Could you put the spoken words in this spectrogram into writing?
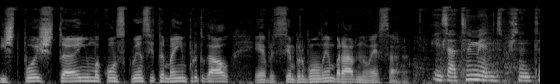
Isto depois tem uma consequência também em Portugal. É sempre bom lembrar, não é, Sara? Exatamente. Portanto,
